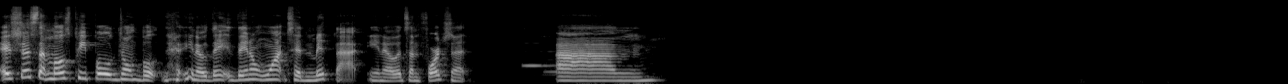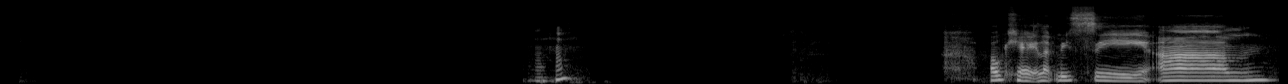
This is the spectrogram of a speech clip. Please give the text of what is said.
It's just that most people don't, you know, they they don't want to admit that. You know, it's unfortunate. Um, mhm. Okay, let me see. Um,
